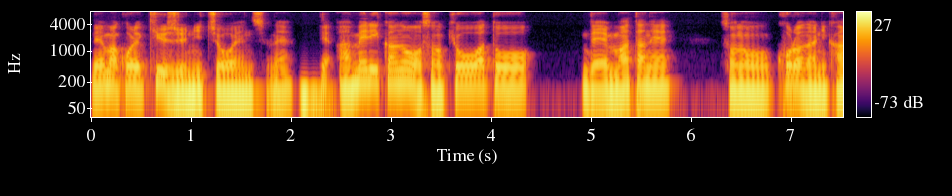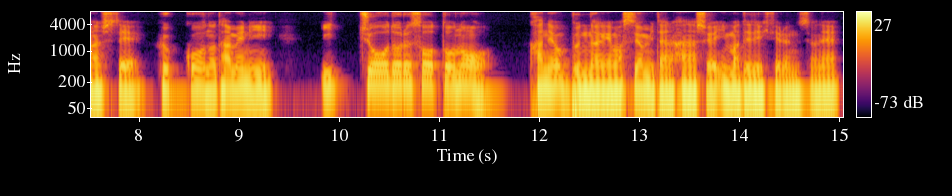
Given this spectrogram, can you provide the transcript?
で、まあこれ92兆円ですよね。で、アメリカのその共和党でまたね、そのコロナに関して復興のために1兆ドル相当の金をぶん投げますよみたいな話が今出てきてるんですよね。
